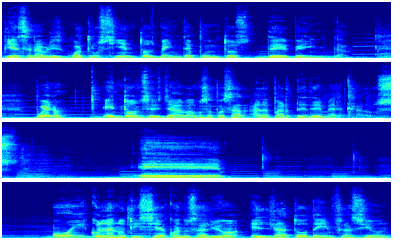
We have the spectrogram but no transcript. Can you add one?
piensan abrir 420 puntos de venta. Bueno, entonces ya vamos a pasar a la parte de mercados. Eh, hoy con la noticia, cuando salió el dato de inflación,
